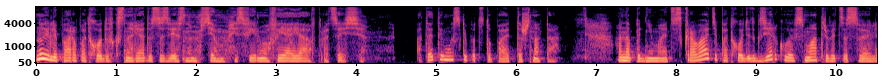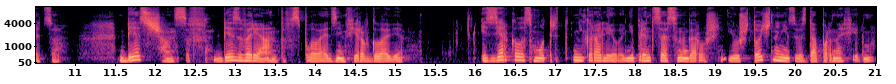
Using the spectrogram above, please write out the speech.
Ну, или пара подходов к снаряду с известным всем из фильмов «Я-я» в процессе. От этой мысли подступает тошнота. Она поднимается с кровати, подходит к зеркалу и всматривается в свое лицо. Без шансов, без вариантов всплывает Земфира в голове. Из зеркала смотрит не королева, не принцесса на горошине, и уж точно не звезда порнофильма.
